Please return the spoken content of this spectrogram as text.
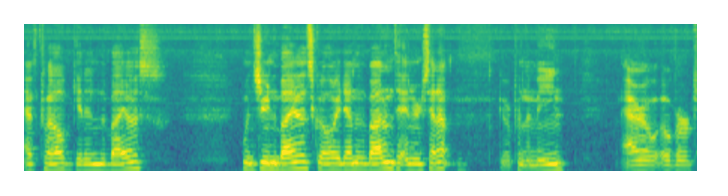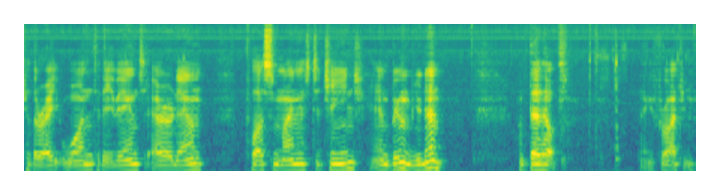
F12, get into the BIOS. Once you're in the BIOS, go all the way down to the bottom to enter setup. Go from the main, arrow over to the right one to the advanced, arrow down, plus and minus to change, and boom, you're done. Hope that helps. Thanks for watching.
